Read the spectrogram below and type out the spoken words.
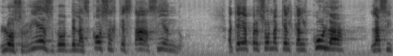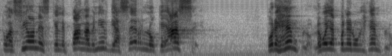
los riesgos de las cosas que está haciendo. Aquella persona que calcula las situaciones que le a venir de hacer lo que hace. Por ejemplo, le voy a poner un ejemplo.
